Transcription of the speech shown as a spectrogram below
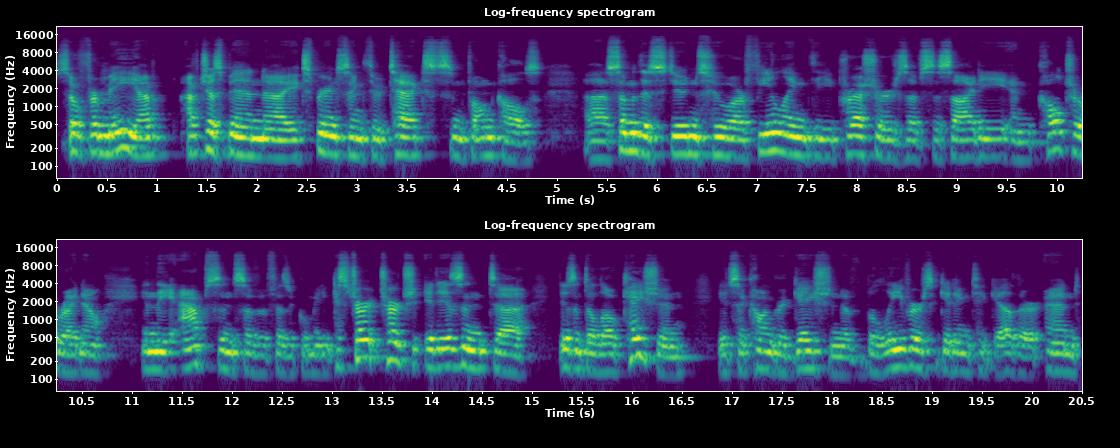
So for me, I've I've just been uh, experiencing through texts and phone calls uh, some of the students who are feeling the pressures of society and culture right now in the absence of a physical meeting. Because church, church, it isn't uh, it isn't a location; it's a congregation of believers getting together. And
